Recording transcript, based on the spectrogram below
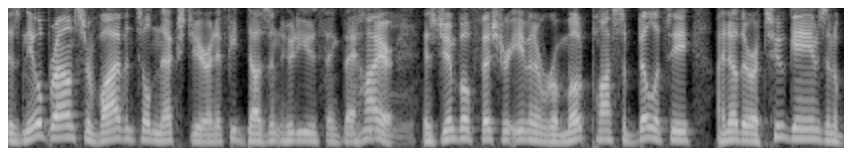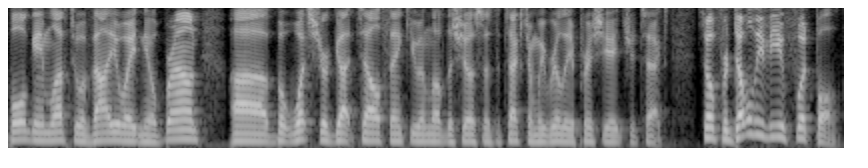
Does Neal Brown survive until next year? And if he doesn't, who do you think they hire? Is Jimbo Fisher even a remote possibility? I know there are two games and a bowl game left to evaluate Neal Brown, uh, but what's your gut tell? Thank you and love the show, says the texter, and we really appreciate your text. So for WVU football,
